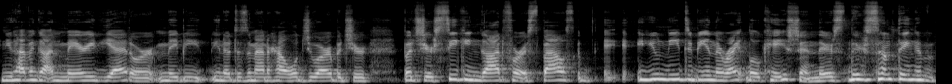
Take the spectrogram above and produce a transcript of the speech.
and you haven't gotten married yet, or maybe, you know, it doesn't matter how old you are, but you're but you're seeking God for a spouse, you need to be in the right location. There's there's something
